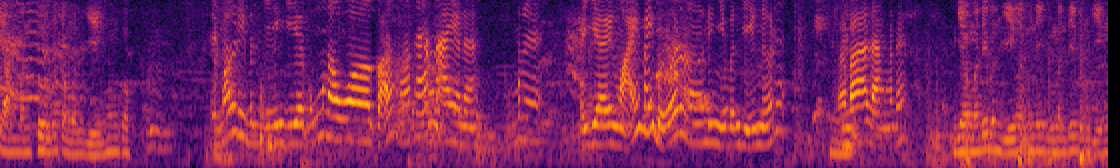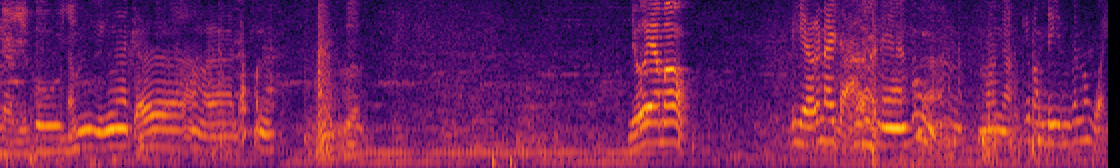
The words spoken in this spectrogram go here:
chăm anh Phương ở trong bệnh viện không cô? thì mới đi bệnh viện về cũng đâu ờ, cỡ tháng nay rồi nè cũng đi- bây giờ ngoải mấy bữa rồi đi về bệnh viện nữa đó là ba lần rồi đó Giờ mình đi bệnh viện là mình đi mình đi bệnh viện nào vậy cô? Bệnh viện chợ mà đốc mình nè. Dạ. nhớ em không bây giờ cái này đỡ rồi nè. Mà ngập cái ban đêm cái nó quậy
